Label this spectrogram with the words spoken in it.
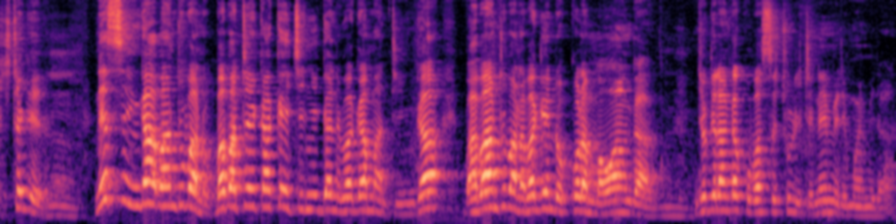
okitegeera. Naye singa abantu bano babateekako ekinyiga ne bagamba nti nga abantu bano bagenda okukola mu mawanga ago njogera nga kuba security n'emirimu emirala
